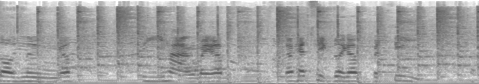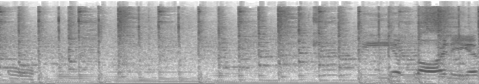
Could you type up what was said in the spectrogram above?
ต่อหนึ่งครับตีห่างไปครับ แล้วแฮตทริกด้วยครับเมสซี่ รียบร้อยเลยครับ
